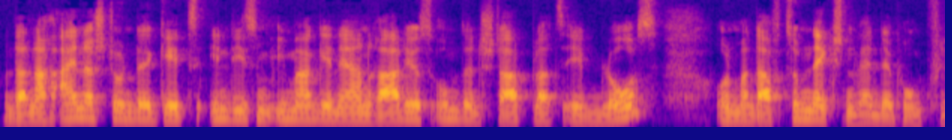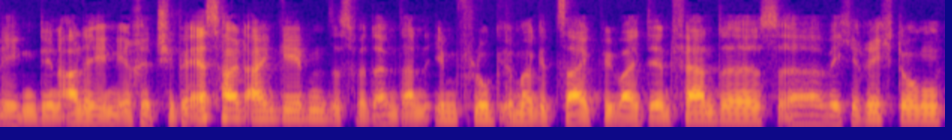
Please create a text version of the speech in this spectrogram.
Und dann nach einer Stunde geht es in diesem imaginären Radius um den Startplatz eben los und man darf zum nächsten Wendepunkt fliegen, den alle in ihre GPS halt eingeben. Das wird einem dann im Flug immer gezeigt, wie weit der entfernt ist, äh, welche Richtung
